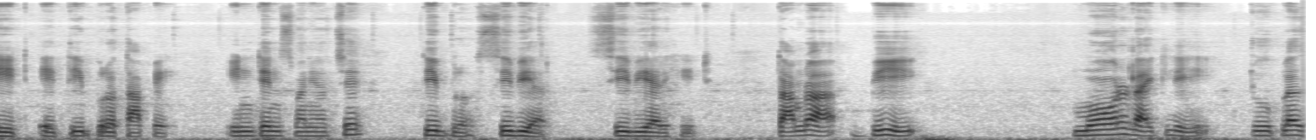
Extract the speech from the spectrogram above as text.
হিট এই তীব্র তাপে। ইন্টেন্স মানে হচ্ছে তীব্র সিভিয়ার সিভিয়ার হিট তো আমরা be more likely to plus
